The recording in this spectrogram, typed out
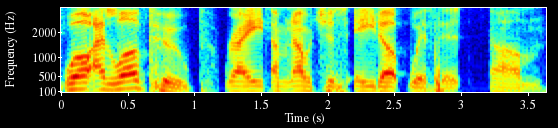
Well, I loved hoop, right? I mean, I was just ate up with it. Um,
